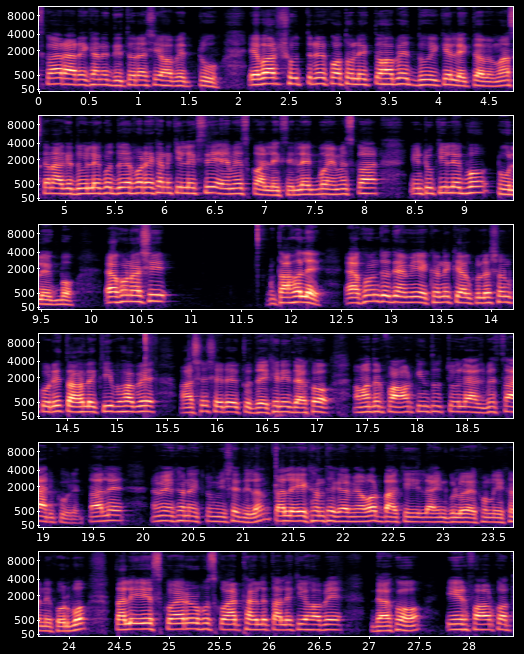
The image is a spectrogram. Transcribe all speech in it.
স্কোয়ার আর এখানে দ্বিতীয় রাশি হবে টু এবার সূত্রের কত লিখতে হবে? দুইকে লিখতে হবে। মাঝখানে আগে দুই লিখব, দুইয়ের পরে এখানে কি লিখছি? এম স্কোয়ার লিখছি। লিখব এম স্কোয়ার ইন্টু কী লিখব? টু লিখব। এখন আসি তাহলে এখন যদি আমি এখানে ক্যালকুলেশন করি, তাহলে কীভাবে আসে সেটা একটু দেখে নিই। দেখো, আমাদের পাওয়ার কিন্তু চলে আসবে চার করে। তাহলে আমি এখানে একটু মিশে দিলাম। তাহলে এখান থেকে আমি আবার বাকি লাইনগুলো এখন এখানে করব। তাহলে এ স্কোয়ারের উপর স্কোয়ার থাকলে তাহলে কি হবে? দেখো, এর পাওয়ার কত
